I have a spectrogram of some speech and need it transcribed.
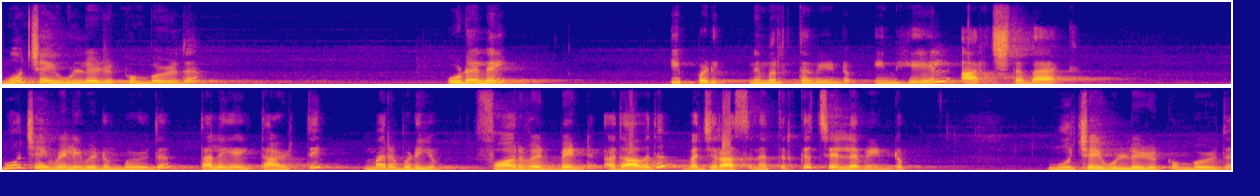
மூச்சை உள்ளிழுக்கும் பொழுது உடலை இப்படி நிமிர்த்த வேண்டும். இன்ஹேல் ஆர்ச் த பேக் மூச்சை வெளிவிடும் பொழுது தலையை தாழ்த்தி மறுபடியும் ஃபார்வர்ட் பெண்ட் அதாவது வஜ்ராசனத்திற்கு செல்ல வேண்டும். மூச்சை உள்ளிழுக்கும் பொழுது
